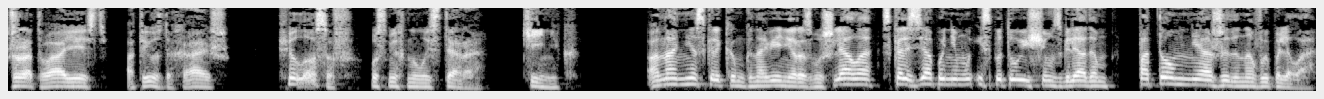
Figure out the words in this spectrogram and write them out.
жратва есть, а ты вздыхаешь. Философ, усмехнулась Тера. Киник. Она несколько мгновений размышляла, скользя по нему испытующим взглядом, потом неожиданно выпалила.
